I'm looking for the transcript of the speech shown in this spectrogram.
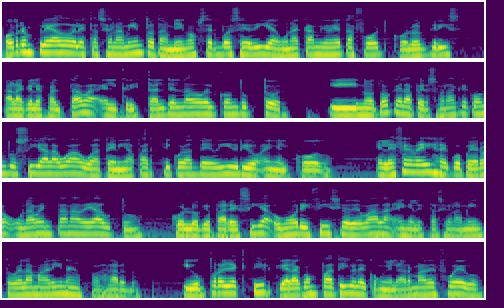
Otro empleado del estacionamiento también observó ese día una camioneta Ford color gris a la que le faltaba el cristal del lado del conductor y notó que la persona que conducía la guagua tenía partículas de vidrio en el codo. El FBI recuperó una ventana de auto con lo que parecía un orificio de bala en el estacionamiento de la Marina en Fajardo y un proyectil que era compatible con el arma de fuego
